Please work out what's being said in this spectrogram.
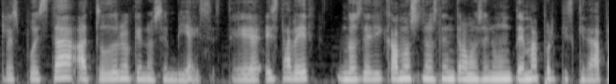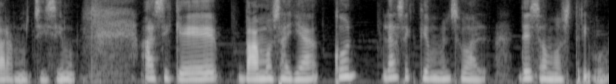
respuesta a todo lo que nos enviáis. Este, esta vez nos dedicamos, nos centramos en un tema porque es que da para muchísimo. Así que vamos allá con la sección mensual de Somos Tribu.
